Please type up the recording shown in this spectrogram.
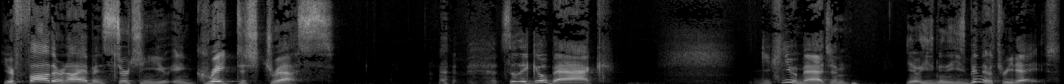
your father and I have been searching you in great distress. so they go back. Can you imagine? You know, he's been, he's been there three days.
